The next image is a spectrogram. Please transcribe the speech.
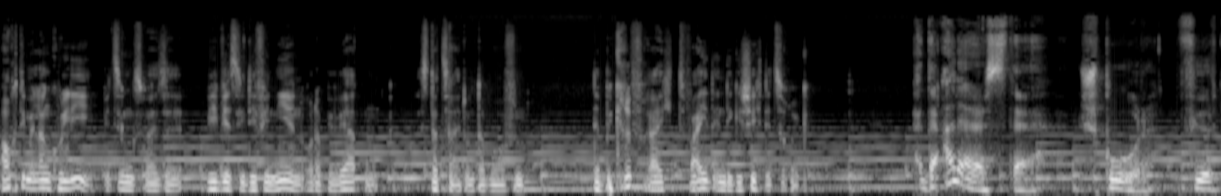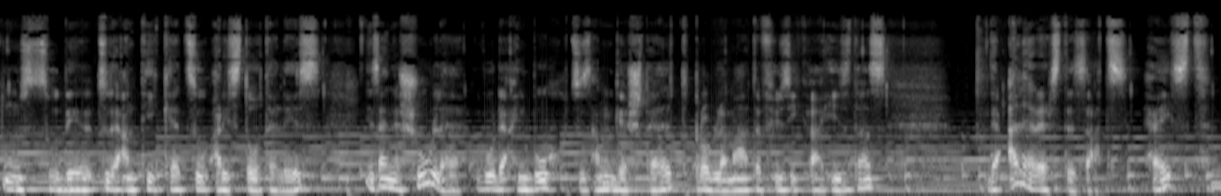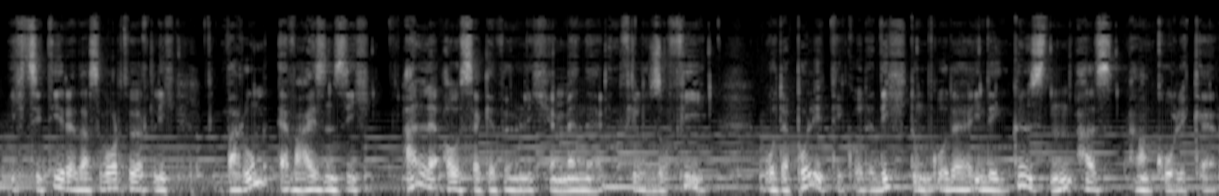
Auch die Melancholie, beziehungsweise wie wir sie definieren oder bewerten, ist der Zeit unterworfen. Der Begriff reicht weit in die Geschichte zurück. Der allererste Spur führt uns zu der, zu der Antike, zu Aristoteles. In seiner Schule wurde ein Buch zusammengestellt, Problemata Physica hieß das. Der allererste Satz heißt, ich zitiere das wortwörtlich, warum erweisen sich alle außergewöhnlichen Männer in Philosophie oder Politik oder Dichtung oder in den Künsten als Melancholiker.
